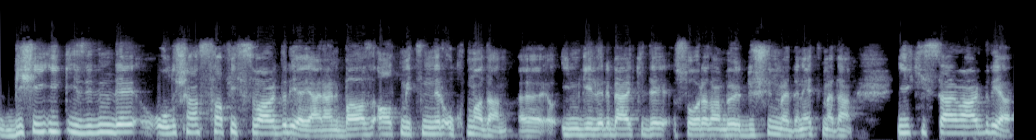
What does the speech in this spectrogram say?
bir şeyi ilk izlediğinde oluşan saf his vardır ya yani hani bazı alt metinleri okumadan, e, imgeleri belki de sonradan böyle düşünmeden, etmeden ilk hisler vardır ya.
